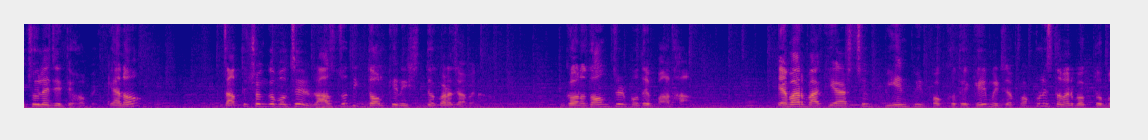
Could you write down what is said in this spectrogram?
চলে যেতে হবে। কেন? জাতিসংঘ বলছে রাজনৈতিক দলকে নিষিদ্ধ করা যাবে না। গণতন্ত্রের পথে বাধা। এবার বাকি আসছে বিএনপির পক্ষ থেকে মির্জা ফখরুল ইসলামের বক্তব্য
